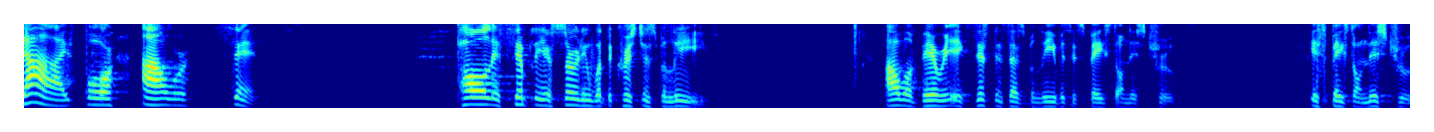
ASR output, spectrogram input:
died for our sins. Paul is simply asserting what the Christians believe. Our very existence as believers is based on this truth. It's based on this truth.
